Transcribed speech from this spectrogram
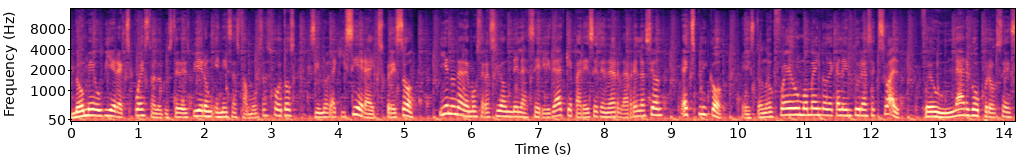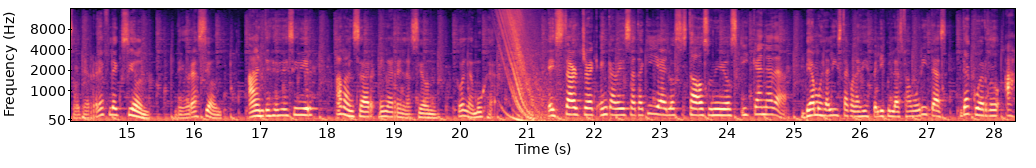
No me hubiera expuesto a lo que ustedes vieron en esas famosas fotos si no la quisiera, expresó, y en una demostración de la seriedad que parece tener la relación, explicó, esto no fue un momento de calentura sexual, fue un largo proceso de reflexión, de oración, antes de decidir avanzar en la relación con la mujer. Star Trek encabeza taquilla en los Estados Unidos y Canadá. Veamos la lista con las 10 películas favoritas de acuerdo a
